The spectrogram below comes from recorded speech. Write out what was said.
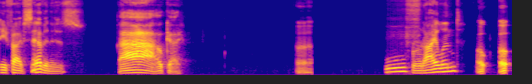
Eight five seven is Ah, okay. Uh, Oof. Rhode Island. oh, oh,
